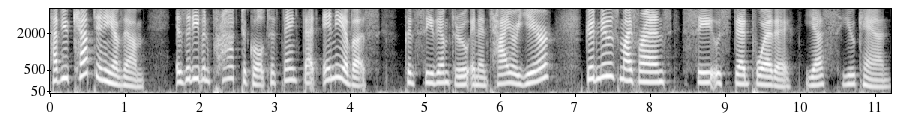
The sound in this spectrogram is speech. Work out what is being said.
Have you kept any of them? Is it even practical to think that any of us could see them through an entire year? Good news, my friends. Si usted puede. Yes, you can.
